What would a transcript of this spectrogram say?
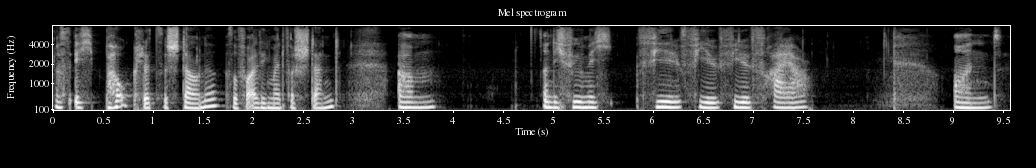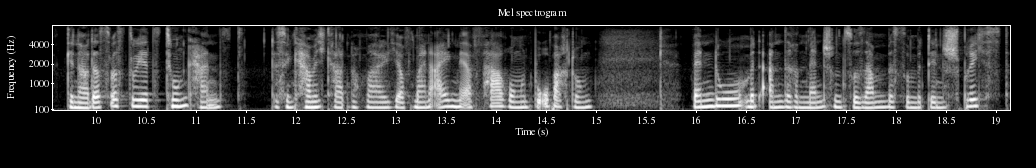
dass ich Bauklötze staune, also vor allen Dingen mein Verstand. Ähm, und ich fühle mich viel, viel, viel freier. Und genau das, was du jetzt tun kannst, deswegen kam ich gerade nochmal hier auf meine eigene Erfahrung und Beobachtung. Wenn du mit anderen Menschen zusammen bist und mit denen sprichst,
